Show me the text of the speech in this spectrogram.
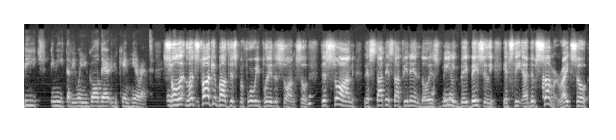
beach in Italy. When you go there, you can hear it. So let, let's talk about this before we play the song. So mm-hmm. this song, "L'estate sta finendo," is meaning basically it's the end of summer, right? So,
